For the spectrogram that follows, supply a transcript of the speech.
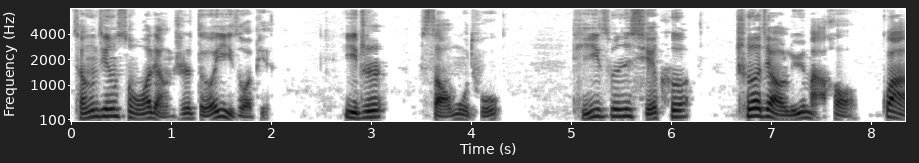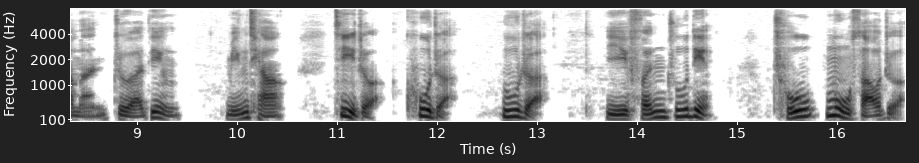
曾经送我两只得意作品：一只《扫墓图》，题尊斜刻，车轿驴马后挂满者定明墙，记者、哭者、撸者，以坟朱定。除木扫者，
